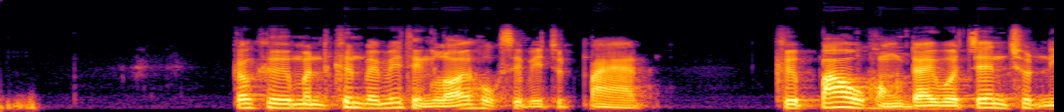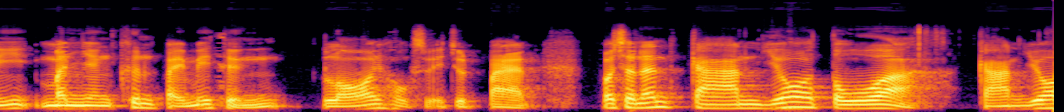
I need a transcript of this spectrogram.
1745ก็คือมันขึ้นไปไม่ถึง161.8คือเป้าของ Divergent ชุดนี้มันยังขึ้นไปไม่ถึง161.8เพราะฉะนั้นการย่อตัว การย่อ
